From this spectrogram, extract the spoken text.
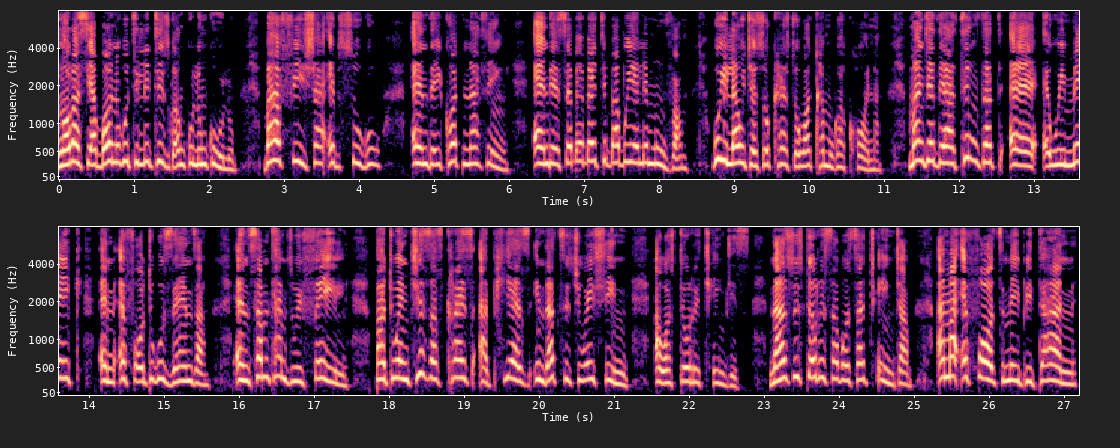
Ngoba siyabona ukuthi lithi izwi kaNkuluNkulu bafisha ebusuku and they caught nothing. And sebebethi babuyele emuva kuyila uJesu Kristu waqhamuka khona. Manje there are things that uh, we make an effort ukuzenza and sometimes we fail. But when Jesus Christ appears in that situation our story changes naso isitori sabo sa change ama efforts may be done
